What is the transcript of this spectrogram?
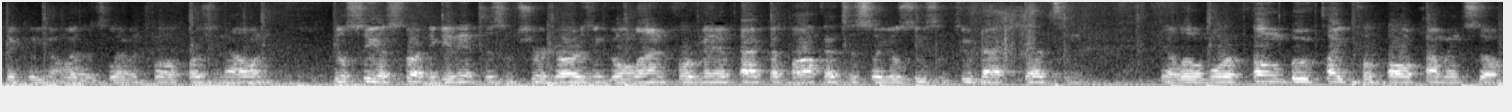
particularly you know whether it's 11, 12 personnel and you'll see us starting to get into some sure guards and goal line four minute backed up offenses. So you'll see some two back sets and you know, a little more phone booth type football coming. So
